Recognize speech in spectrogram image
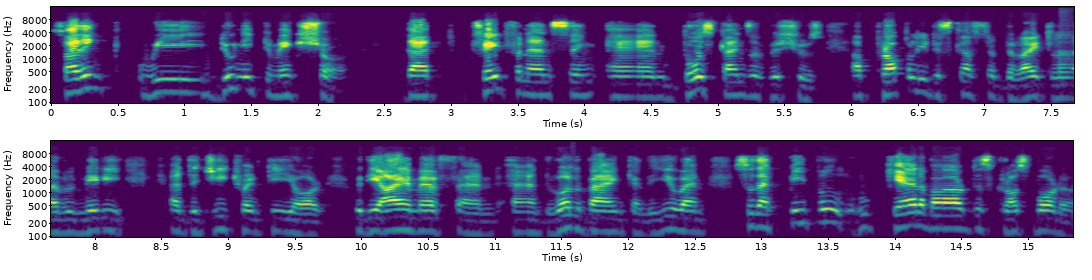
So I think we do need to make sure that trade financing and those kinds of issues are properly discussed at the right level, maybe at the G20 or with the IMF and, and the World Bank and the UN, so that people who care about this cross border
